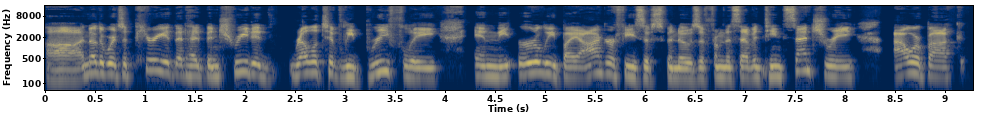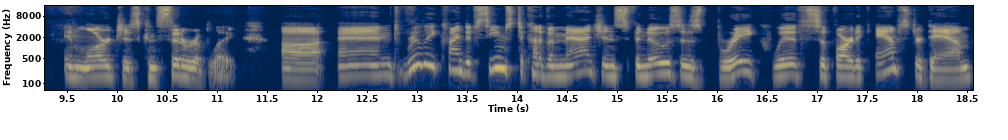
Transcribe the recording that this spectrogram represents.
Uh, in other words, a period that had been treated relatively briefly in the early biographies of Spinoza from the 17th century, Auerbach enlarges considerably. Uh, and really kind of seems to kind of imagine Spinoza's break with Sephardic Amsterdam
